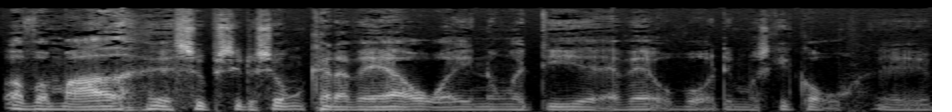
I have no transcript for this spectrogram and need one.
og hvor meget øh, substitution kan der være over i nogle af de øh, erhverv, hvor det måske går øh,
